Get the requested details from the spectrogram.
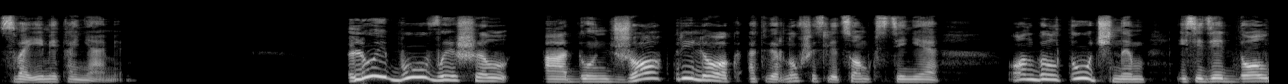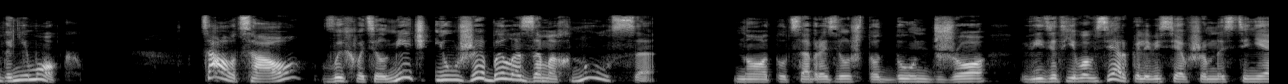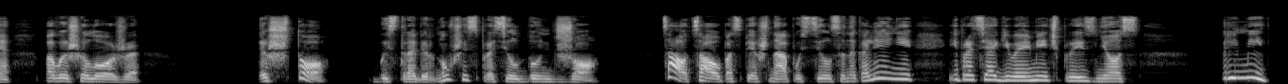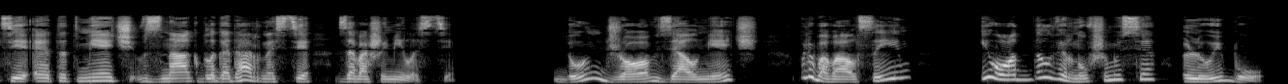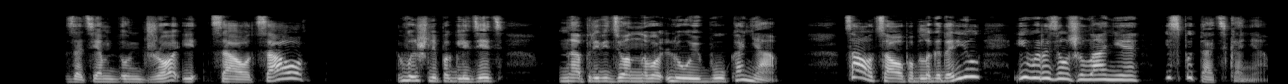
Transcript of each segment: своими конями. Люй-Бу вышел, а Дунь-Джо прилег, отвернувшись лицом к стене. Он был тучным и сидеть долго не мог. Цао-Цао выхватил меч и уже было замахнулся, но тут сообразил, что Дунь-Джо видит его в зеркале, висевшем на стене повыше ложа. «Ты что?» — быстро обернувшись, спросил Дунь-Джо. Цао-Цао поспешно опустился на колени и, протягивая меч, произнес «Примите этот меч в знак благодарности за ваши милости». Дунь-Джо взял меч, полюбовался им и отдал вернувшемуся Люй-Бу. Затем Дунь-Джо и Цао-Цао вышли поглядеть на приведенного Люй-Бу коня. Цао-Цао поблагодарил и выразил желание испытать коня.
